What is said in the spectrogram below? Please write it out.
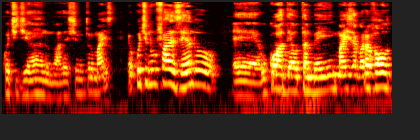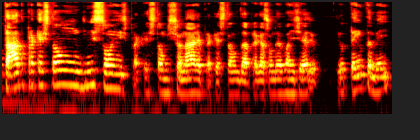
cotidiano, nordestino e tudo mais, eu continuo fazendo é, o cordel também, mas agora voltado para a questão de missões, para a questão missionária, para a questão da pregação do evangelho. Eu tenho também,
